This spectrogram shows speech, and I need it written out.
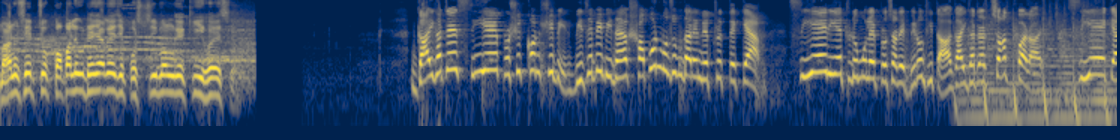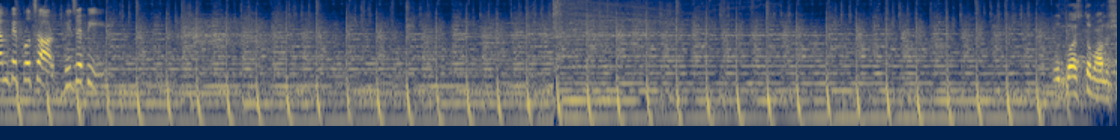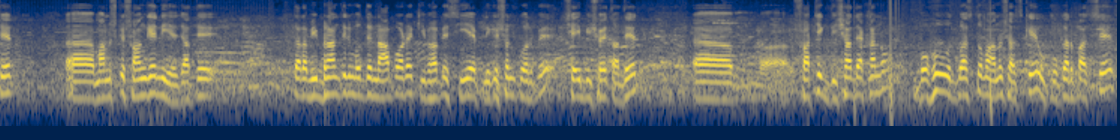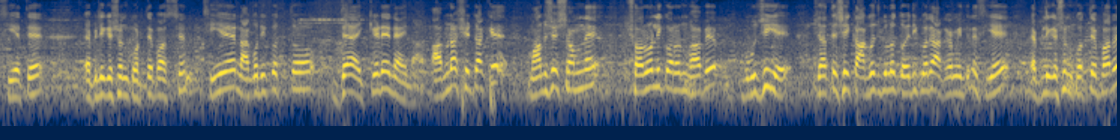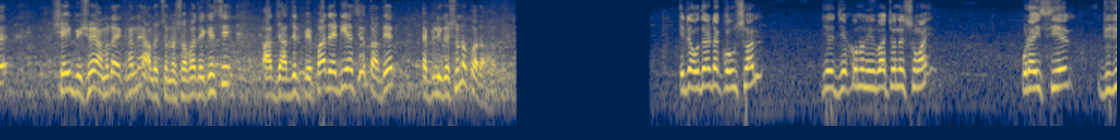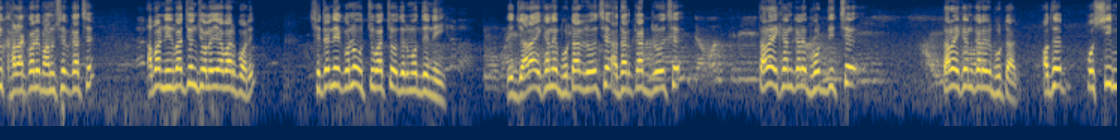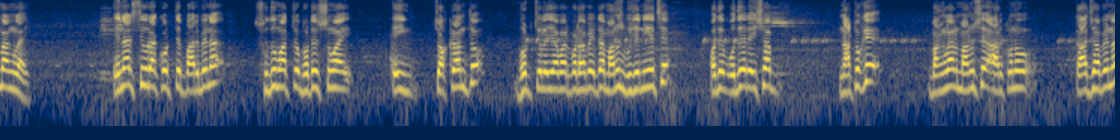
মানুষের চোখ কপালে উঠে যাবে যে পশ্চিমবঙ্গে কি হয়েছে। গাইঘাটে সিএ প্রশিক্ষণ শিবির, বিজেপি বিধায়ক স্বপন মজুমদারের নেতৃত্বে ক্যাম্প। সিএ নিয়ে তৃণমূলের প্রচারের বিরোধিতা গাইঘাটার চাঁদপাড়ায়। সিএ ক্যাম্পে প্রচার, বিজেপি। উদ্বাস্ত মানুষের মানুষকে সঙ্গে নিয়ে যাতে তারা বিভ্রান্তির মধ্যে না পড়ে, কীভাবে সিএ অ্যাপ্লিকেশন করবে সেই বিষয়ে তাদের সঠিক দিশা দেখানো। বহু উদ্বাস্ত মানুষ আজকে উপকার পাচ্ছে সিএতে অ্যাপ্লিকেশন করতে পারছেন। সিএ নাগরিকত্ব দেয়, কেড়ে নেয় না। আমরা সেটাকে মানুষের সামনে সরলীকরণভাবে বুঝিয়ে যাতে সেই কাগজগুলো তৈরি করে আগামী দিনে সিএ অ্যাপ্লিকেশন করতে পারে। সেই বিষয়ে আমরা এখানে আলোচনা সভা রেখেছি আর যাদের পেপার রেডি আছে, তাদের অ্যাপ্লিকেশনও করা হবে। এটা ওদের একটা কৌশল যে যে কোনো নির্বাচনের সময় ওরা এই সিএর জুজু খাড়া করে মানুষের কাছে। আবার নির্বাচন চলে যাবার পরে সেটা নিয়ে কোনো উচ্চবাচ্য ওদের মধ্যে নেই। যারা এখানে ভোটার রয়েছে, আধার কার্ড রয়েছে তারা এখানকারে ভোট দিচ্ছে, তারা এখানকারের ভোটার। অতএব পশ্চিমবাংলায় এনআরসি ওরা করতে পারবে না, শুধুমাত্র ভোটের সময় এই চক্রান্ত, ভোট চলে যাবার পর হবে, এটা মানুষ বুঝে নিয়েছে। অতএব ওদের এইসব নাটকে বাংলার মানুষে আর কোনো কাজ হবে না।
